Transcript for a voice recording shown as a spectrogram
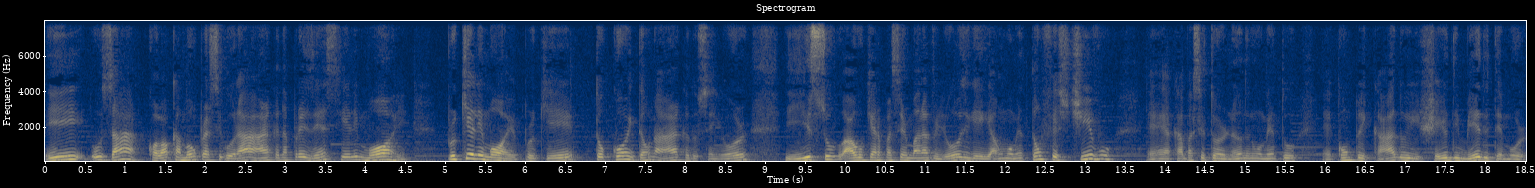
e usar, coloca a mão para segurar a arca da presença e ele morre. Por que ele morre? Porque tocou então na arca do Senhor e isso, algo que era para ser maravilhoso e a um momento tão festivo, é, acaba se tornando um momento é, complicado e cheio de medo e temor.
